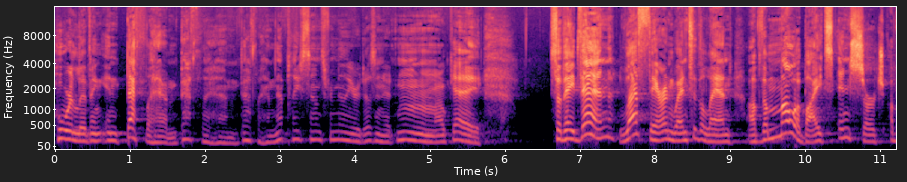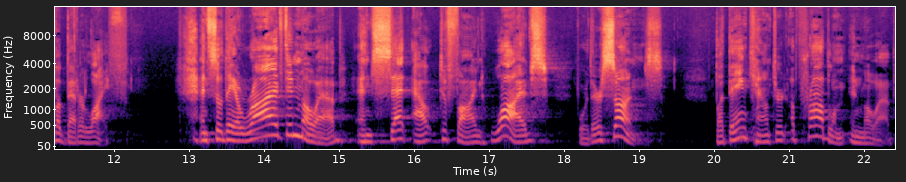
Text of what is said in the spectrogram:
who were living in Bethlehem. Bethlehem, Bethlehem. That place sounds familiar, doesn't it? Hmm, okay. So they then left there and went to the land of the Moabites in search of a better life. And so they arrived in Moab and set out to find wives for their sons. But they encountered a problem in Moab.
